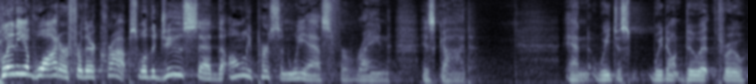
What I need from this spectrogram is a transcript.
plenty of water for their crops. Well, the Jews said the only person we ask for rain is God. And we just, we don't do it through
